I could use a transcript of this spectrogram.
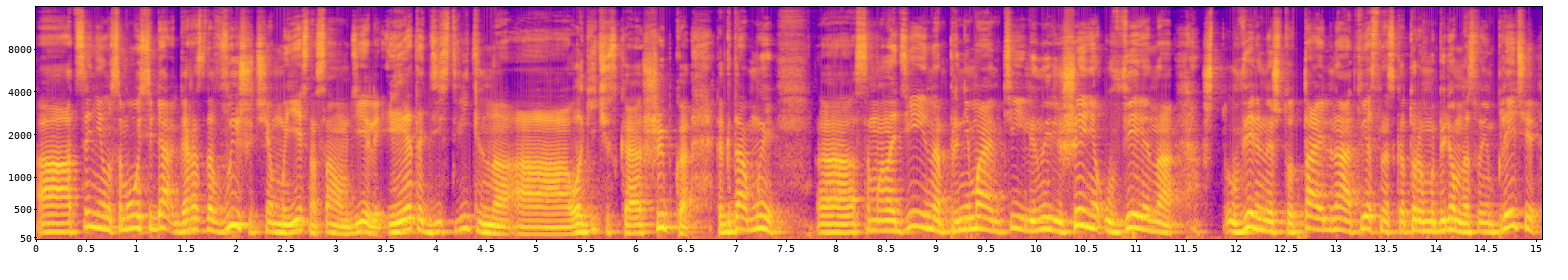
а, оцениваем самого себя гораздо выше, чем мы есть на самом деле, и это действительно а, логическое критическая ошибка, когда мы э, самонадеянно принимаем те или иные решения, уверенно, что, уверены, что та или иная ответственность, которую мы берем на свои плечи,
